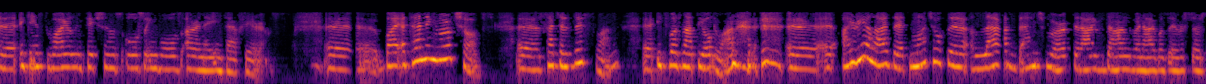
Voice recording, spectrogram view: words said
uh, against viral infections also involves RNA interference. Uh, by attending workshops, uh, such as this one, uh, it was not the only one, uh, I realized that much of the lab bench work that I've done when I was a research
